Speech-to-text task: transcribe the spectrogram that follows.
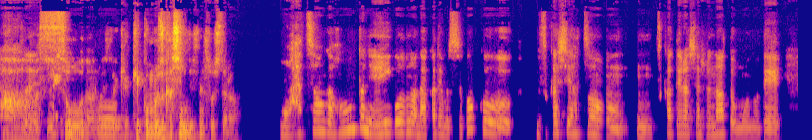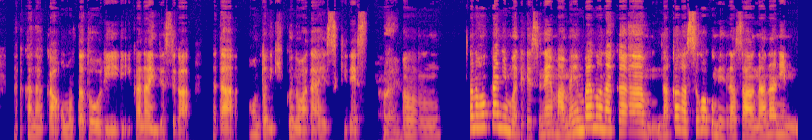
ああ、そうですね。そうなんですね、うん、結構難しいんですね、そしたら。もう発音が本当に英語の中でもすごく難しい発音、うん、使ってらっしゃるなと思うので、なかなか思った通りいかないんですが、ただ本当に聞くのは大好きです。はい、うん、その他にもですね、まあ、メンバーの中、仲がすごく皆さん、7人、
